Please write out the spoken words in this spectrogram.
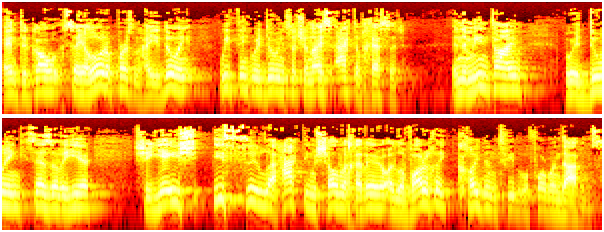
and to go say hello to a person, how you doing, we think we're doing such a nice act of chesed. In the meantime, we're doing, says over here, sheyesh isir lahaktim shal mechaver or levarche koidem tefillah before one davens.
